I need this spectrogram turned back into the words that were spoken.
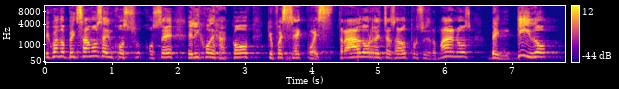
Y cuando pensamos en José, el hijo de Jacob, que fue secuestrado, rechazado por sus hermanos, vendido,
